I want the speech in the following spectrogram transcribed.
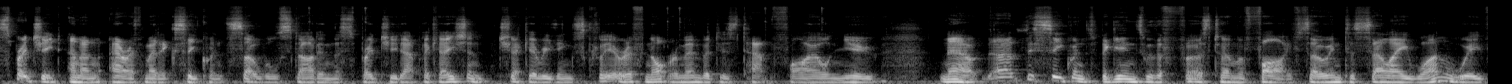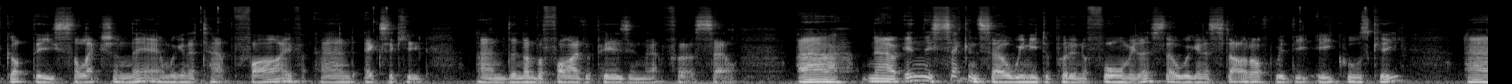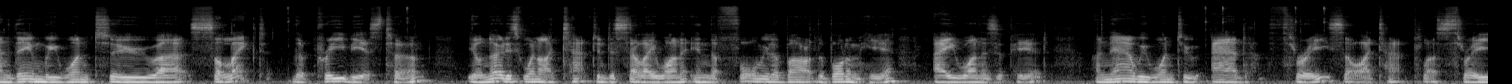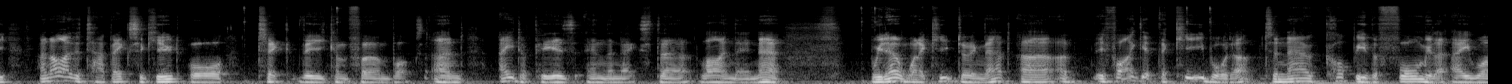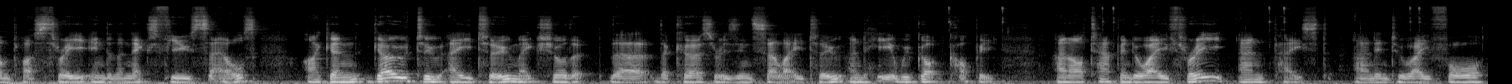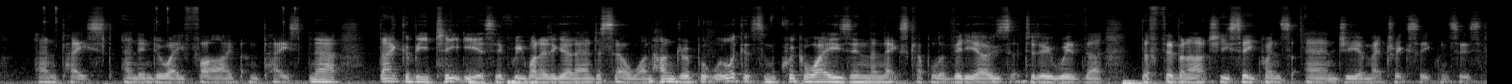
spreadsheet and an arithmetic sequence. So we'll start in the spreadsheet application, check everything's clear. If not, remember just tap File, New. Now, uh, this sequence begins with a first term of 5. So into cell A1, we've got the selection there, and we're going to tap 5 and execute. And the number 5 appears in that first cell. Uh, now, in this second cell, we need to put in a formula. So we're going to start off with the equals key and then we want to uh, select the previous term. You'll notice when I tapped into cell A1 in the formula bar at the bottom here, A1 has appeared. And now we want to add 3, so I tap plus 3 and either tap execute or tick the confirm box and 8 appears in the next uh, line there. Now, we don't want to keep doing that. Uh, uh, if I get the keyboard up to now copy the formula A1 plus 3 into the next few cells, I can go to A2, make sure that the, the cursor is in cell A2, and here we've got copy. And I'll tap into A3 and paste, and into A4 and paste, and into A5 and paste. Now, that could be tedious if we wanted to go down to cell 100, but we'll look at some quicker ways in the next couple of videos to do with uh, the Fibonacci sequence and geometric sequences.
